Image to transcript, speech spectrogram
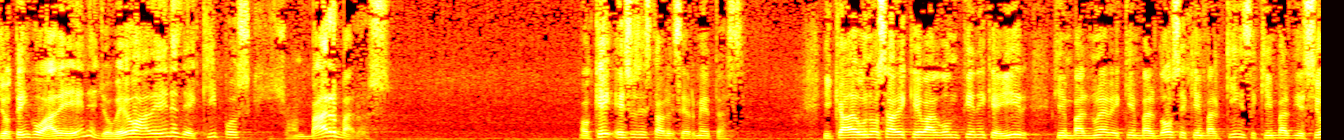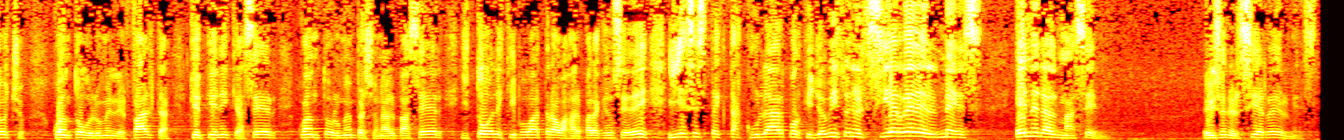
Yo tengo ADN, yo veo ADN de equipos que son bárbaros. ¿Ok? Eso es establecer metas. Y cada uno sabe qué vagón tiene que ir, quién va al 9, quién va al 12, quién va al 15, quién va al 18, cuánto volumen le falta, qué tiene que hacer, cuánto volumen personal va a hacer y todo el equipo va a trabajar para que eso se dé. Y es espectacular porque yo he visto en el cierre del mes, en el almacén, he visto en el cierre del mes,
